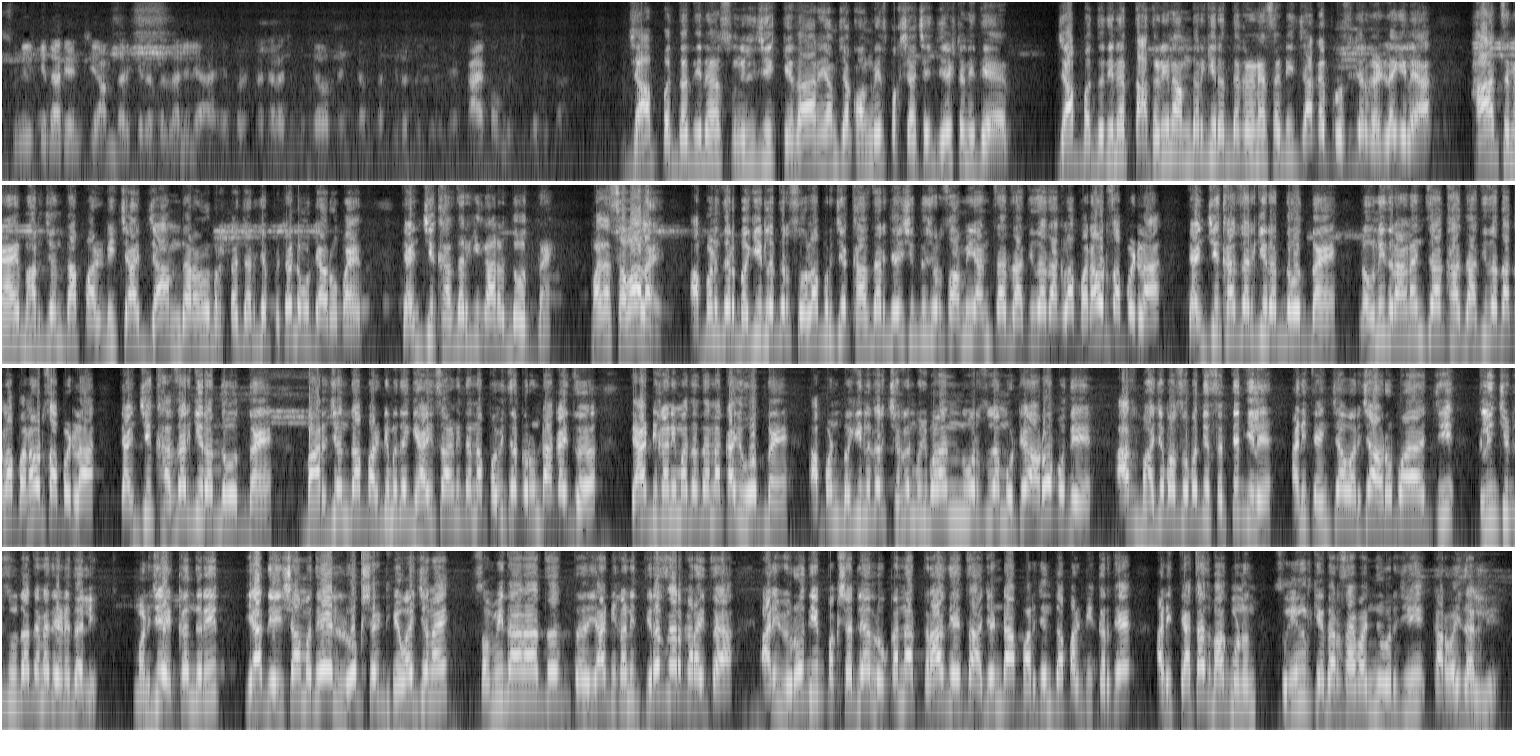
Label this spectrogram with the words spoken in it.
सुनील केदार यांची आमदारकी रद्द झालेली आहे. भ्रष्टाचाराच्या मुद्द्यावर त्यांची आमदारकी रद्द केलेली आहे. काय काँग्रेसची भूमिका? ज्या पद्धतीनं सुनीलजी केदार हे आमच्या काँग्रेस पक्षाचे ज्येष्ठ नेते आहेत ज्या पद्धतीनं तातडीनं आमदारकी रद्द करण्यासाठी ज्या काही प्रोसिजर घडल्या गेल्या हाच न्याय भारतीय जनता पार्टीच्या ज्या आमदारांवर भ्रष्टाचाराचे प्रचंड मोठे आरोप आहेत त्यांची खासदारकी का रद्द होत नाही? माझा सवाल आहे आपण जर बघितलं तर सोलापूरचे खासदार जय सिद्धेश्वर स्वामी यांचा जातीचा दाखला बनावट सापडला त्यांची खासदारकी रद्द होत नाही. नवनीत राणांचा खा जातीचा दाखला बनावट सापडला. त्यांची खासदारकी रद्द होत नाही. भारतीय जनता पार्टीमध्ये घ्यायचं आणि त्यांना पवित्र करून टाकायचं त्या ठिकाणी मात्र त्यांना काही होत नाही. आपण बघितलं तर छगन भुजबळांवर सुद्धा मोठे आरोप होते. आज भाजपासोबत ते सत्तेत गेले आणि त्यांच्यावरच्या आरोपाची क्लीन चिट सुद्धा त्यांना देण्यात आली. म्हणजे एकंदरीत या देशामध्ये लोकशाही ठेवायची नाही संविधानाचं या ठिकाणी तिरस्कार करायचा. आणि विरोधी पक्षातल्या लोकांना त्रास द्यायचा अजेंडा भारतीय जनता पार्टी करते आणि त्याचाच भाग म्हणून सुनील केदार साहेबांवरची कारवाई झालेली आहे.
